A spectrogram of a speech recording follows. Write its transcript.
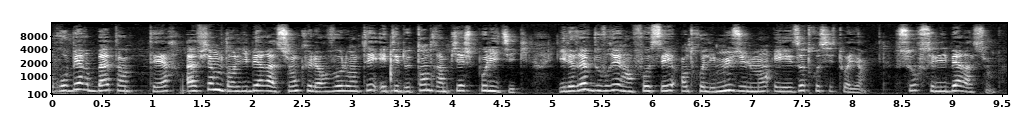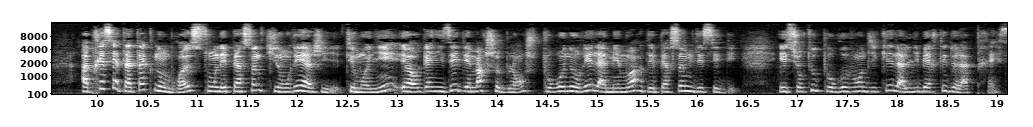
Robert Badinter affirme dans Libération que leur volonté était de tendre un piège politique. Ils rêvent d'ouvrir un fossé entre les musulmans et les autres citoyens. Source Libération. Après cette attaque nombreuse sont les personnes qui ont réagi, témoigné et organisé des marches blanches pour honorer la mémoire des personnes décédées, et surtout pour revendiquer la liberté de la presse.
